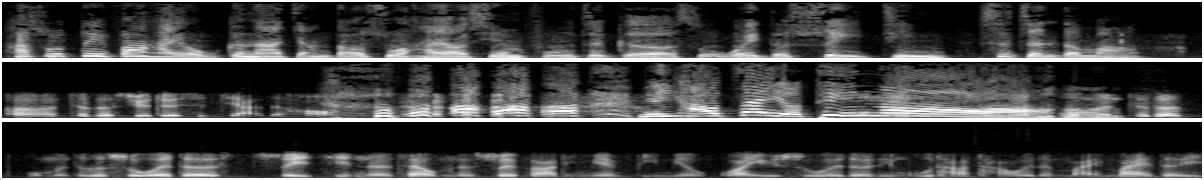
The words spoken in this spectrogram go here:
他说对方还有跟他讲到说还要先付这个所谓的税金，是真的吗？呃，这个绝对是假的哈。你好，再有听哦。我们，我们这个我们这个所谓的税金呢，在我们的税法里面并没有关于所谓的灵骨塔塔位的买卖的一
